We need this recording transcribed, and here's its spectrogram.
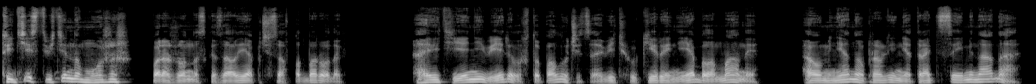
«Ты действительно можешь!» — пораженно сказал я, почесав подбородок. «А ведь я не верил, что получится, ведь у Киры не было маны, а у меня на управление тратится именно она.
